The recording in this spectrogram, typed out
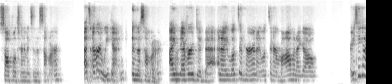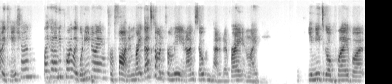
softball tournaments in the summer. That's every weekend in the summer. I never did that. And I looked at her and I looked at her mom and I go, Are you taking a vacation? Like at any point? Like, what are you doing for fun? And right, that's coming from me. And I'm so competitive, right? And like, you need to go play, but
